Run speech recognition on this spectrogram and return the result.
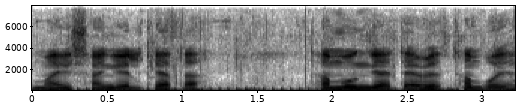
माई सांगेल की आता थांबून घ्या त्यावेळेस थांबूया.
